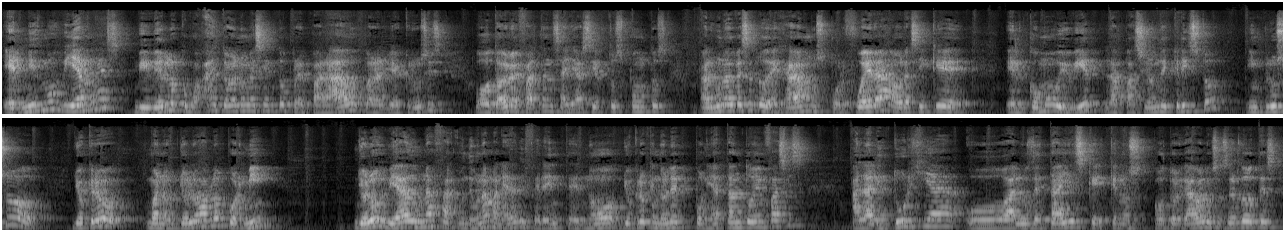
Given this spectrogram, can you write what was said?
el mismo viernes vivirlo como, ay, todavía no me siento preparado para el Via Crucis o todavía me falta ensayar ciertos puntos. Algunas veces lo dejábamos por fuera, ahora sí que el cómo vivir la pasión de Cristo. Incluso yo creo, bueno, yo lo hablo por mí, yo lo vivía de una, de una manera diferente. No, yo creo que no le ponía tanto énfasis a la liturgia o a los detalles que, que nos otorgaban los sacerdotes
